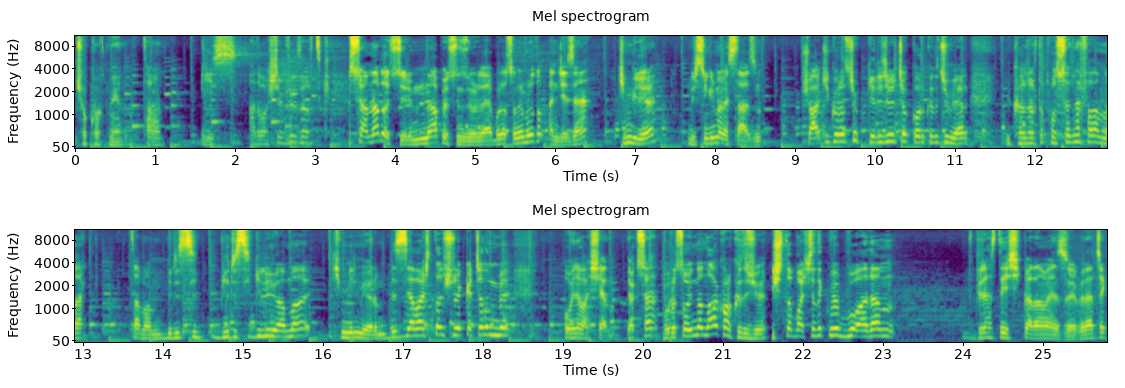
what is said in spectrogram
çok korkmayalım. Tamam. İyiyiz. Hadi başlayabiliriz artık. Selamlar dostlarım. Ne yapıyorsunuz burada? Burada sanırım burada toplanacağız ha. Kim gülüyor? Birisinin gülmemesi lazım. Şu an çünkü burası çok gerici, çok korkutucu bir yer. Yukarılarda posterler falan var. Tamam birisi birisi gülüyor ama kim bilmiyorum. Biz yavaştan şuraya kaçalım ve oyuna başlayalım. Yoksa burası oyundan daha korkutucu. İşte başladık ve bu adam biraz değişik bir adama benziyor. Birazcık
